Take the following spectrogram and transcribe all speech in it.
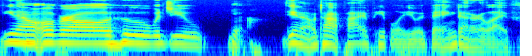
you know, overall, who would you, Yeah. you know, top five people you would bang dead or alive?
